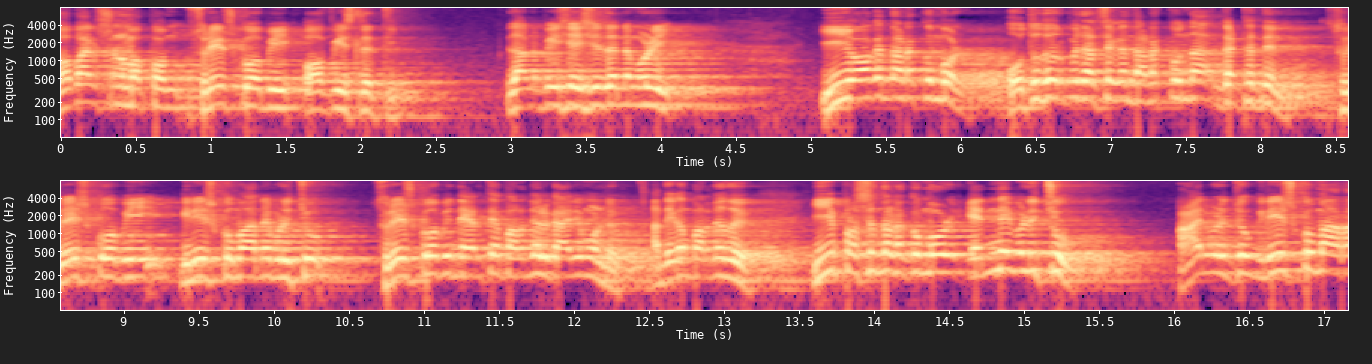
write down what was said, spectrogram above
ഗോപാലകൃഷ്ണനുമൊപ്പം സുരേഷ് ഗോപി ഓഫീസിലെത്തി. ഇതാണ് പി ശശിധരന്റെ മൊഴി. ഈ യോഗം നടക്കുമ്പോൾ ഒത്തുതീർപ്പ് ചർച്ചകൾ നടക്കുന്ന ഘട്ടത്തിൽ സുരേഷ് ഗോപി ഗിരീഷ് കുമാറിനെ വിളിച്ചു. സുരേഷ് ഗോപി നേരത്തെ പറഞ്ഞൊരു കാര്യമുണ്ട്. അദ്ദേഹം പറഞ്ഞത് ഈ പ്രശ്നം നടക്കുമ്പോൾ എന്നെ വിളിച്ചു. ആര് വിളിച്ചു? ഗിരീഷ് കുമാർ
